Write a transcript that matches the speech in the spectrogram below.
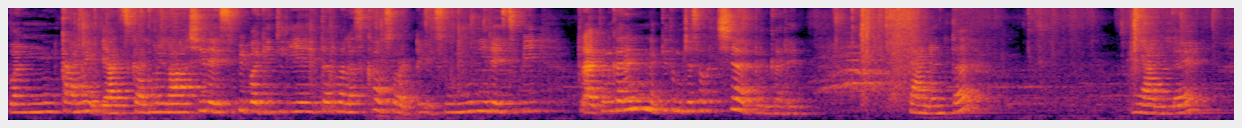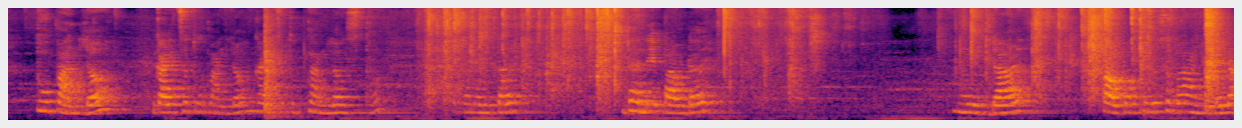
पण काय माहिती आजकाल मला अशी रेसिपी बघितली आहे तर मला असं खाऊसं वाटते सो मी ही रेसिपी ट्राय पण करेन नक्की तुमच्यासोबत शेअर पण करेन. त्यानंतर मी आणलं आहे तूप आणलं. गाईचं तूप आणलं. गाईचं तूप चांगलं असतं. त्याच्यानंतर धने पावडर मूग डाळ पावपाव किलो सगळं आणलेला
